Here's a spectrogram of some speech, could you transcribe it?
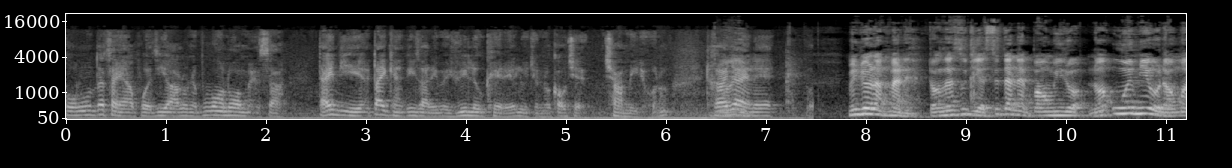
ကုန်လုံးသက်ဆိုင်ရာအဖွဲ့အစည်းအားလုံးနဲ့ပူးပေါင်းလုပ်ရမယ်အစား တိုင်းပြည်ရဲ့အတိုက်ခံကိစ္စတွေပဲရွေးလုပ်ခဲ့တယ်လို့ကျွန်တော်ကောက်ချက်ချမိတယ်ပေါ့နော်တခါကျရင်လည်းမင်းပြောတာမှန်တယ်ဒေါန်ဆန်းစုကြည်ကစစ်တပ်နဲ့ပေါင်းပြီးတော့နော်ဦးဝင်းမြင့်ကိုတောင်မှ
